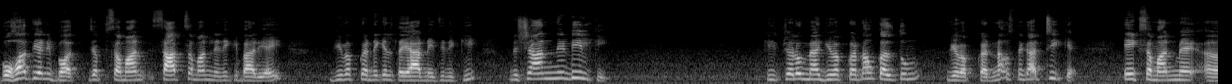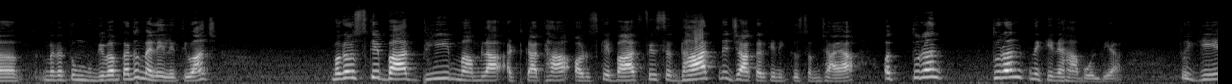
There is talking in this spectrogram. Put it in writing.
बहुत यानी बहुत, जब सामान, सात सामान लेने की बारी आई गिव अप करने के लिए तैयार नहीं थी निकी। निशान ने डील की। कि चलो मैं गिव अप करता हूँ, कल तुम गिव अप करना। उसने कहा, ठीक है, एक सामान में मतलब तुम गिव अप कर दो, मैं ले लेती हूँ आज। मगर उसके बाद भी मामला अटका था और उसके बाद फिर सिद्धार्थ ने जा करके निक्की को समझाया और तुरंत तुरंत निक्की ने हाँ बोल दिया। तो ये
